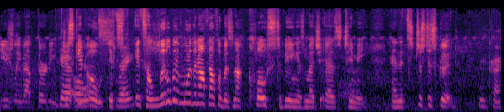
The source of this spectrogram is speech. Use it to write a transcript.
usually about thirty. Get Just get oat. oats, It's right? it's a little bit more than alfalfa, but it's not close to being as much as Timmy, and it's just as good. Okay.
